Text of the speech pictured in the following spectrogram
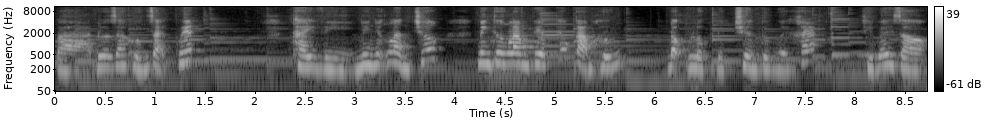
và đưa ra hướng giải quyết. Thay vì như những lần trước, mình thường làm việc theo cảm hứng, động lực được truyền từ người khác, thì bây giờ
